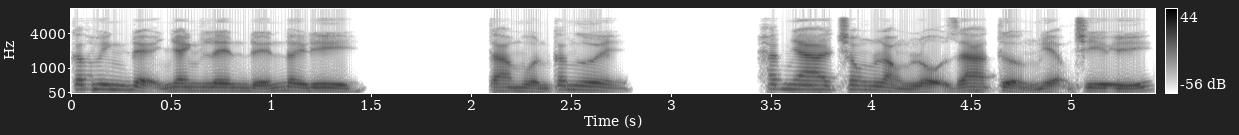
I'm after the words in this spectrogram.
Các huynh đệ nhanh lên đến đây đi. Ta muốn các ngươi. Hắc Nha trong lòng lộ ra tưởng niệm chi ý.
